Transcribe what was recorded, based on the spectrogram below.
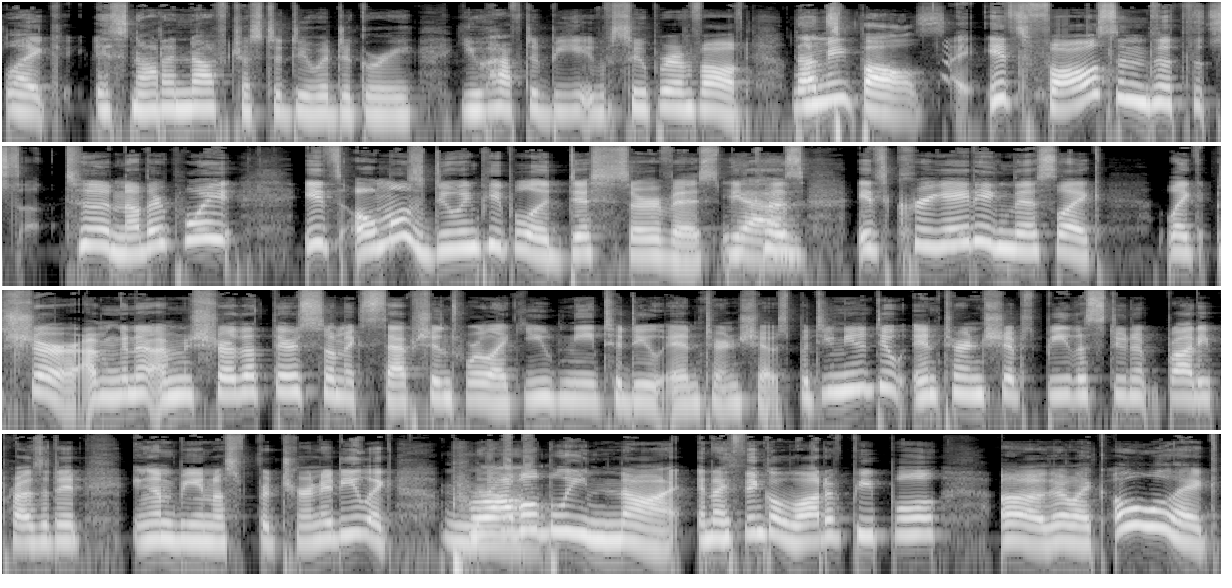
like it's not enough just to do a degree. You have to be super involved. Let that's me false. it's false and to another point, it's almost doing people a disservice Yeah. because it's creating this like like sure i'm gonna i'm sure that there's some exceptions where like you need to do internships but do you need to do internships be the student body president and be in a fraternity like No. probably not and i think a lot of people uh they're like oh like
